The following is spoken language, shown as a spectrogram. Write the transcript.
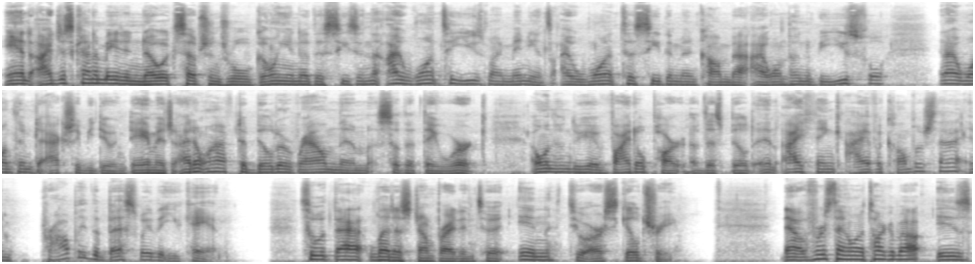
And I just kind of made a no exceptions rule going into this season that I want to use my minions. I want to see them in combat. I want them to be useful and I want them to actually be doing damage. I don't have to build around them so that they work. I want them to be a vital part of this build, and I think I have accomplished that in probably the best way that you can. So with that, let us jump right into it, into our skill tree. Now, the first thing I want to talk about is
